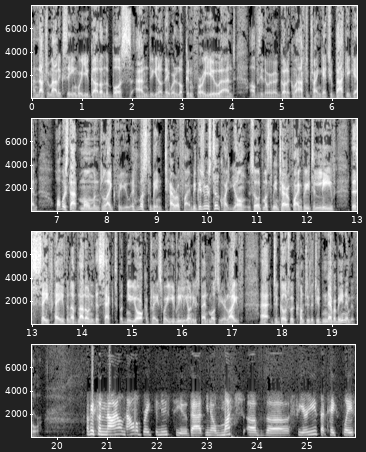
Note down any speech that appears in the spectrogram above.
and that dramatic scene where you got on the bus and you know they were looking for you, and obviously they were going to come after try and get you back again. What was that moment like for you? It must have been terrifying because you were still quite young, so it must have been terrifying for you to leave this safe haven of not only the sect but New York, a place where you really only spent most of your life, uh, to go to a country that you'd never been in before. Okay, so Niall, now I'll break the news to you that you know much of the series that takes place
